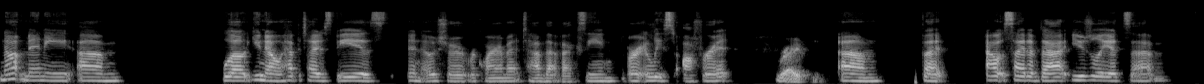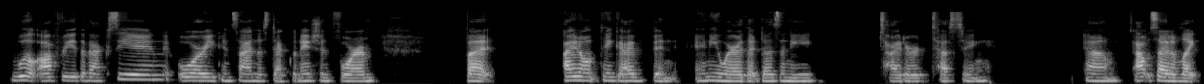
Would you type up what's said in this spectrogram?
Not many um, well you know hepatitis b is an osha requirement to have that vaccine or at least offer it. Right. Um, but outside of that usually it's um, we'll offer you the vaccine or you can sign this declination form. But I don't think I've been anywhere that does any titer testing um, outside of like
